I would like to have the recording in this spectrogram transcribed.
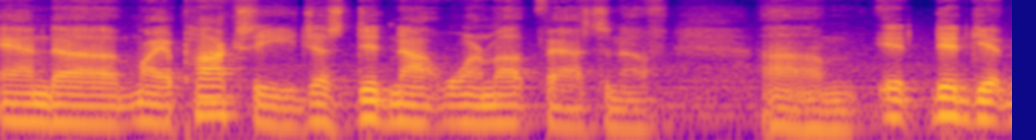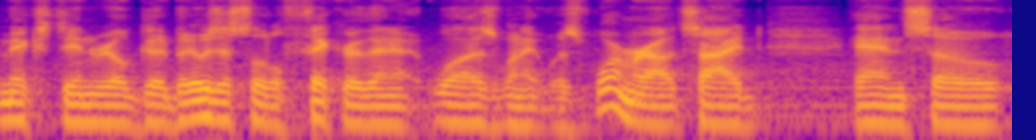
And uh, my epoxy just did not warm up fast enough. Um, it did get mixed in real good, but it was just a little thicker than it was when it was warmer outside. And so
